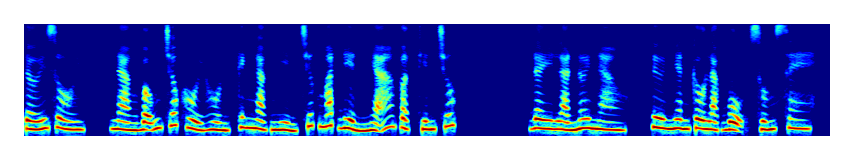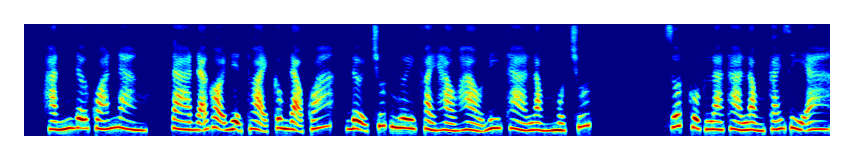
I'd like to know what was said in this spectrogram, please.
tới rồi, nàng bỗng chốc hồi hồn kinh ngạc nhìn trước mắt điển nhã vật kiến trúc. Đây là nơi nào? Tư nhân câu lạc bộ xuống xe. Hắn đỡ quá nàng, ta đã gọi điện thoại công đạo quá, đợi chút ngươi phải hào hào đi thả lỏng một chút. Rốt cuộc là thả lỏng cái gì a?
